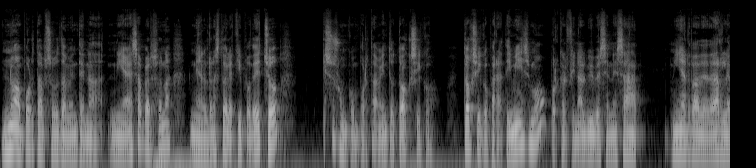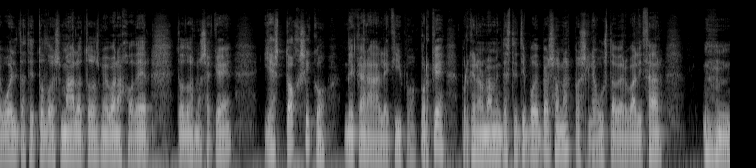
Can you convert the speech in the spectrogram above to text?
no aporta absolutamente nada, ni a esa persona ni al resto del equipo. De hecho, eso es un comportamiento tóxico. Tóxico para ti mismo, porque al final vives en esa mierda de darle vueltas de todo es malo, todos me van a joder, todos no sé qué y es tóxico de cara al equipo. ¿Por qué? Porque normalmente este tipo de personas pues le gusta verbalizar mm,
